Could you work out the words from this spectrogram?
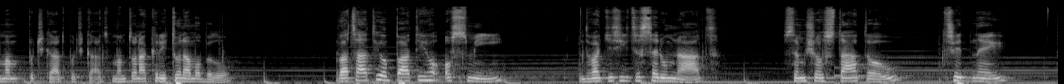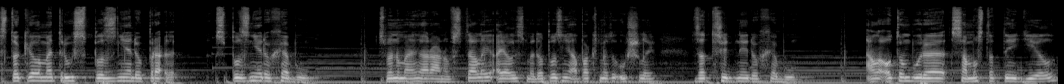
mám, počkat, počkat, mám to nakryto na mobilu, 25.8.2017 jsem šel s tátou tři dny 100 km z Plzně do, pra- z Plzně do Chebu. Jsme na ráno vstali a jeli jsme do Plzně a pak jsme to ušli za tři dny do Chebu. Ale o tom bude samostatný díl,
